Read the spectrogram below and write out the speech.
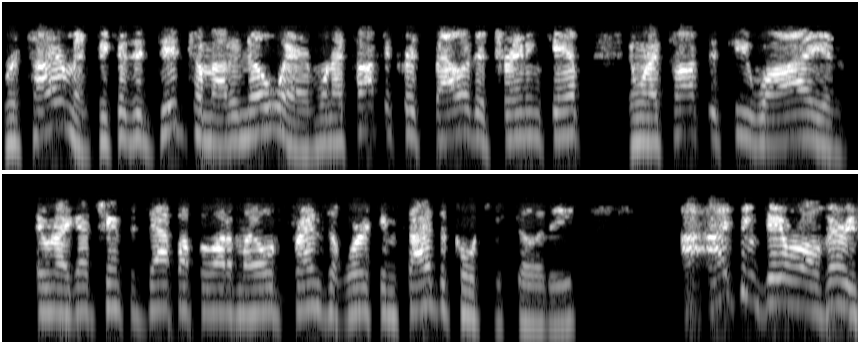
retirement because it did come out of nowhere. And when I talked to Chris Ballard at training camp, and when I talked to Ty, and, and when I got a chance to dap up a lot of my old friends that work inside the Colts facility, I, I think they were all very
